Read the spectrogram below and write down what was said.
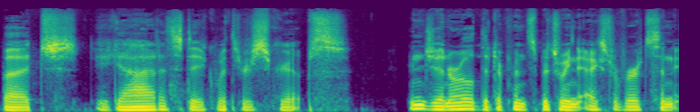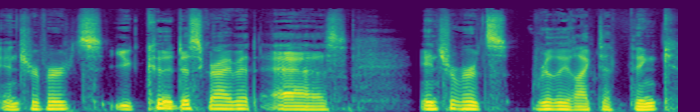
but you gotta stick with your scripts. In general, the difference between extroverts and introverts, you could describe it as introverts really like to think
